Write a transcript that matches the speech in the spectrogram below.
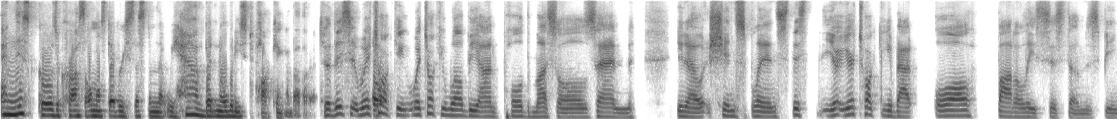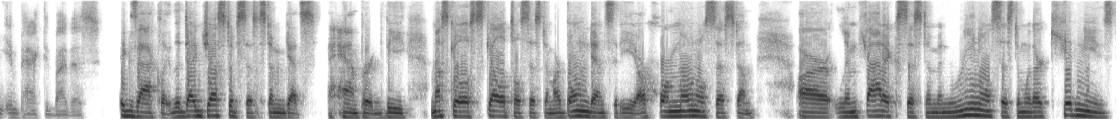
And this goes across almost every system that we have, but nobody's talking about it. So this we're oh. talking we're talking well beyond pulled muscles and you know shin splints. This you're you're talking about all bodily systems being impacted by this. Exactly. The digestive system gets hampered, the musculoskeletal system, our bone density, our hormonal system, our lymphatic system and renal system with our kidneys,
